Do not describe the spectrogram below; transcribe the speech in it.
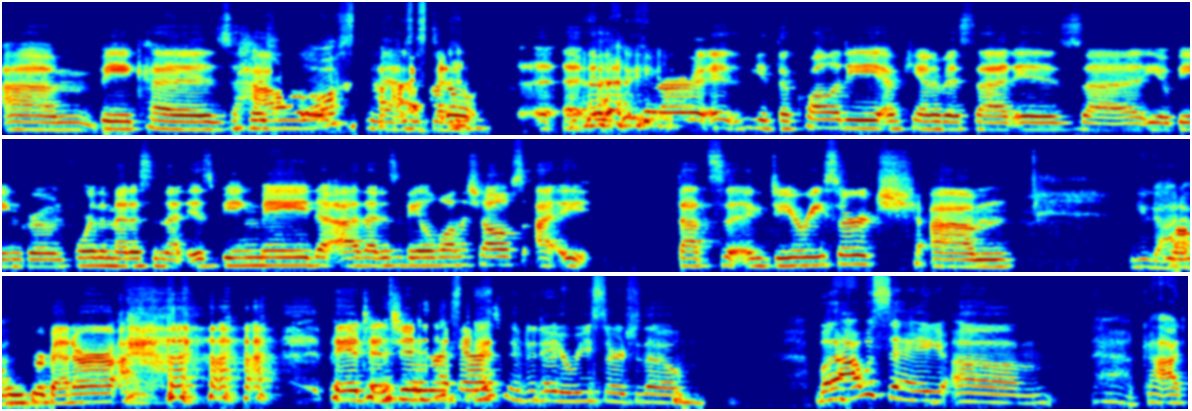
Um because how lost I- I don't- it, the quality of cannabis that is uh, you know being grown for the medicine that is being made uh, that is available on the shelves. I that's uh, do your research. Um, You got it. for better. Pay attention. It's expensive to do your research though. But I would say, um, God,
